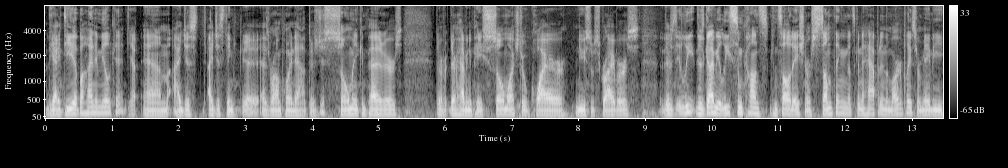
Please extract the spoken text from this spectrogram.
the idea behind a meal kit. Yep. Um, I just I just think, uh, as Ron pointed out, there's just so many competitors. They're, they're having to pay so much to acquire new subscribers. There's at least, there's got to be at least some cons- consolidation or something that's going to happen in the marketplace, or maybe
